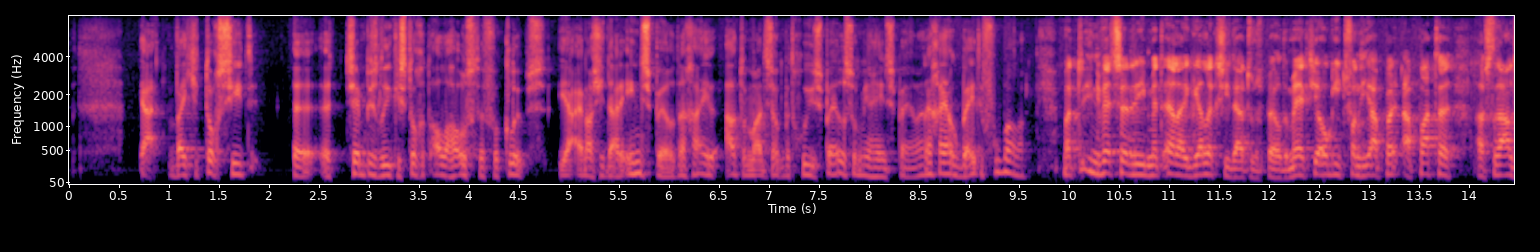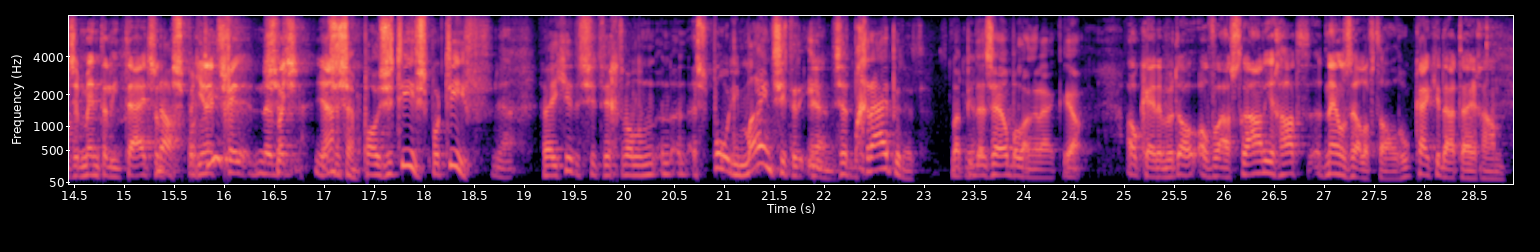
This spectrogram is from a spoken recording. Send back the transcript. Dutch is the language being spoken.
ja, wat je toch ziet het Champions League is toch het allerhoogste voor clubs. Ja, en als je daarin speelt, dan ga je automatisch ook met goede spelers om je heen spelen. En dan ga je ook beter voetballen. Maar in de wedstrijden die met LA Galaxy daar toen speelden, merkte je ook iets van die aparte Australische mentaliteit? Zo, nou, sportief. Net, wat je, ja? Ze zijn positief, sportief. Ja. Weet je, er zit echt wel een, een, een sporty mind zit erin. Ja. Ze begrijpen het. Snap je? Ja. Dat is heel belangrijk, ja. Oké, okay, dan hebben we het over Australië gehad. Het Nederlands elftal. Hoe kijk je daar tegenaan?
